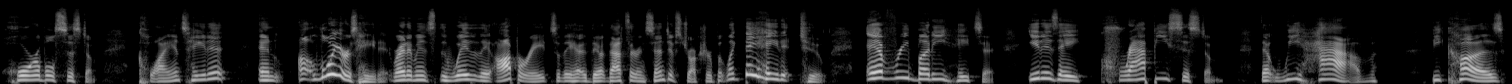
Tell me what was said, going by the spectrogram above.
horrible system. Clients hate it and uh, lawyers hate it, right? I mean, it's the way that they operate. So they have their, that's their incentive structure, but like they hate it too. Everybody hates it. It is a crappy system that we have because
